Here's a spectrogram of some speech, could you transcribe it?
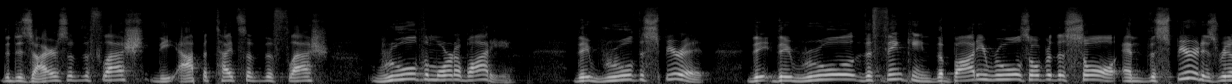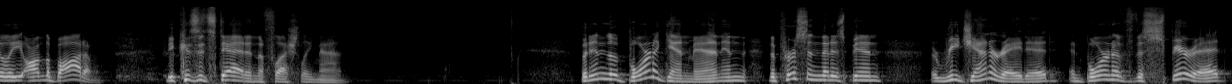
The desires of the flesh, the appetites of the flesh rule the mortal body. They rule the spirit. They, they rule the thinking. The body rules over the soul, and the spirit is really on the bottom because it's dead in the fleshly man. But in the born again man, in the person that has been regenerated and born of the Spirit,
